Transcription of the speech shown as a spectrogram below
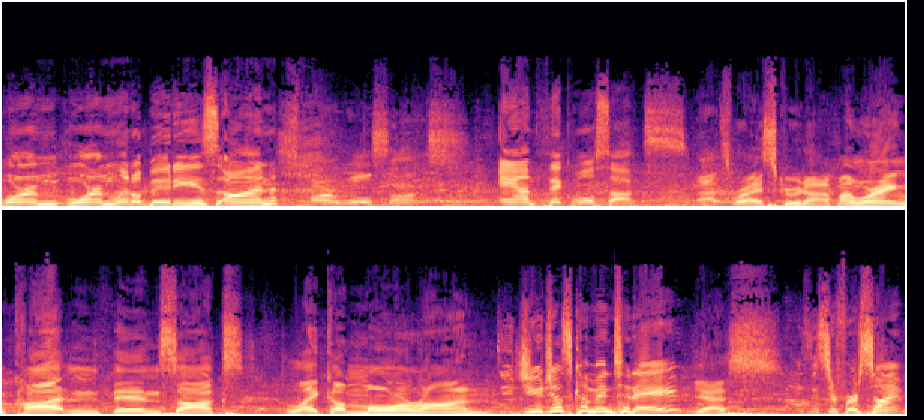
warm, warm little booties on, Smart wool socks. and thick wool socks. That's where I screwed up. I'm wearing cotton thin socks like a moron. Did you just come in today? Yes. Is this your first time?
